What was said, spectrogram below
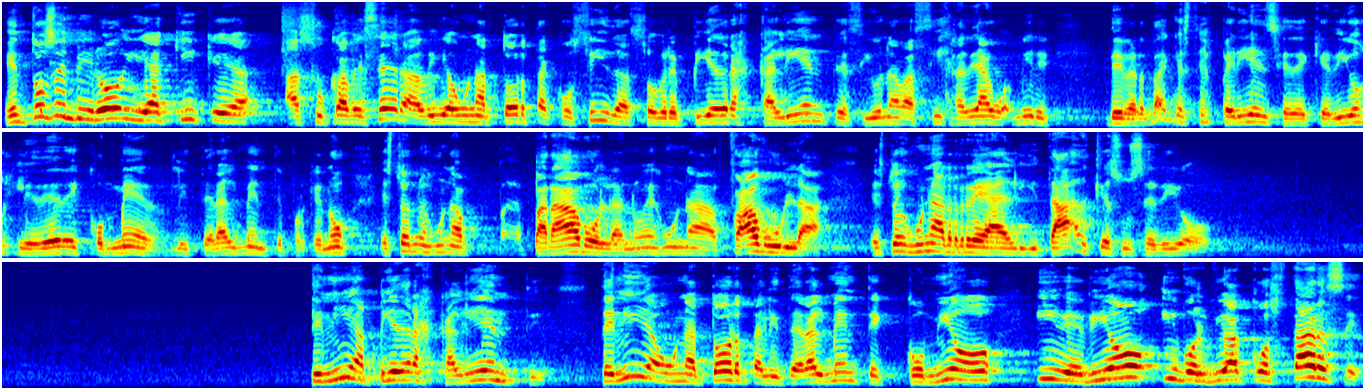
Entonces miró y aquí que a, su cabecera había una torta cocida sobre piedras calientes y una vasija de agua. Mire, de verdad que esta experiencia de que Dios le dé de comer, literalmente, porque no, esto no es una parábola, no es una fábula, esto es una realidad que sucedió. Tenía piedras calientes, tenía una torta literalmente, comió y bebió y volvió a acostarse.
